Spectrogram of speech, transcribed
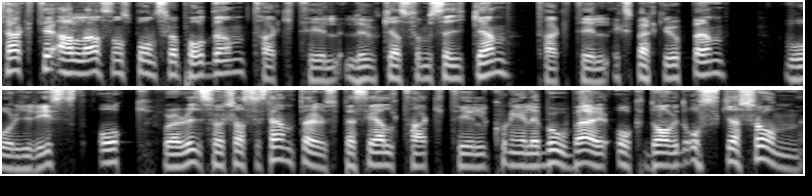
Tack till alla som sponsrar podden. Tack till Lukas för musiken. Tack till expertgruppen, vår jurist och våra researchassistenter. Speciellt tack till Cornelia Boberg och David Oskarsson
